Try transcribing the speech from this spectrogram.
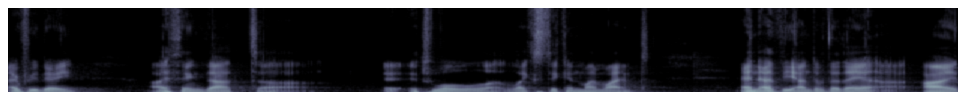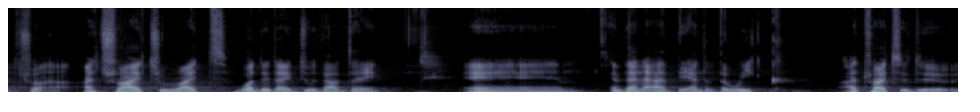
every day, I think that uh, it, will uh, like stick in my mind. And at the end of the day, I try I try to write what did I do that day, and and then at the end of the week, I try to do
